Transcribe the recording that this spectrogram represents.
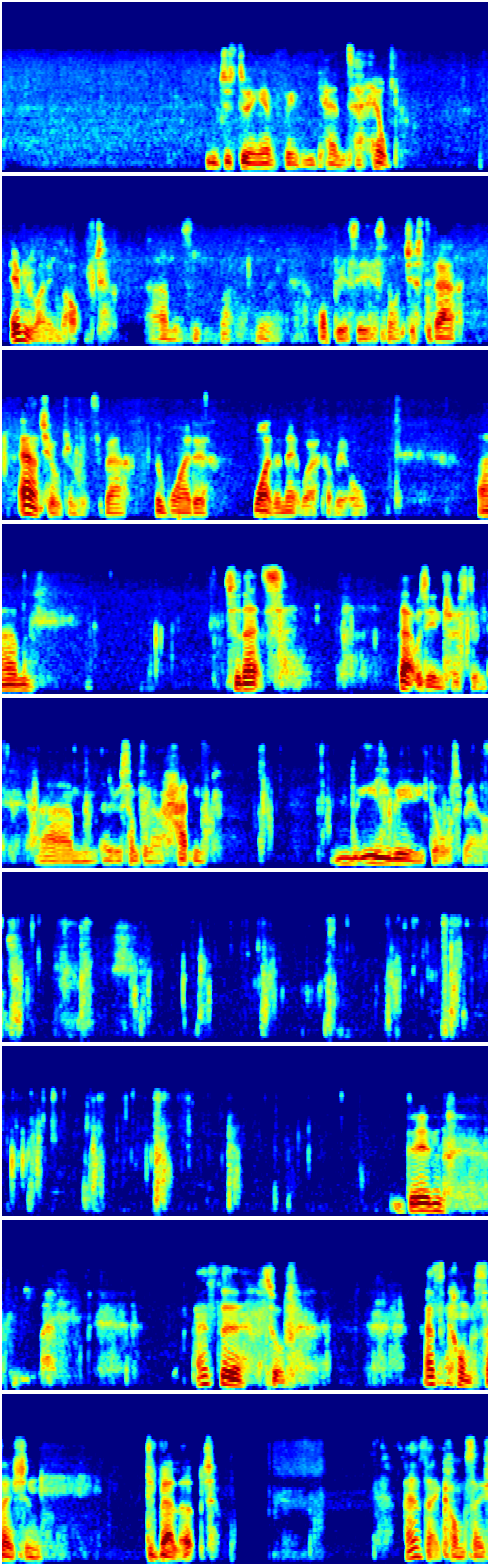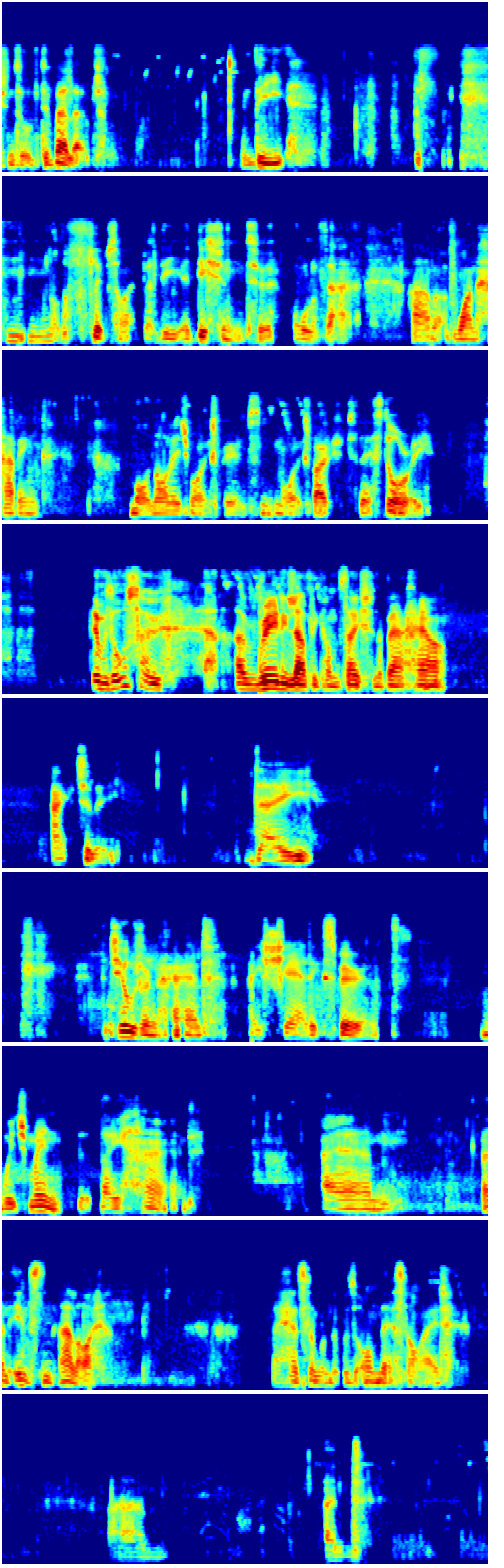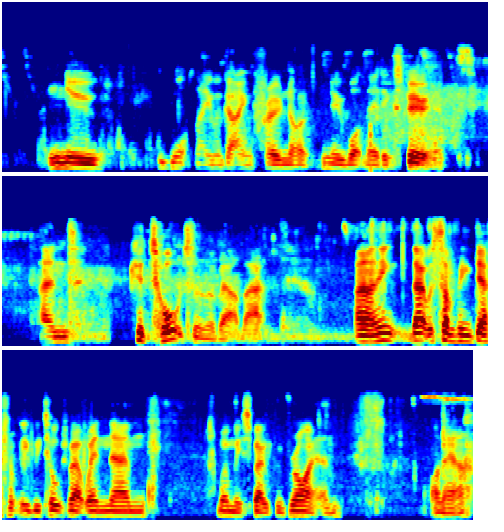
you're just doing everything you can to help everyone involved. Um, it's you know, obviously it's not just about our children. It's about the wider wider network of it all. Um, so that's that was interesting, um, and it was something I hadn't really really thought about. Then, as the sort of as the conversation developed, as that conversation sort of developed, the, the not the flip side, but the addition to all of that um, of one having more knowledge, more experience, and more exposure to their story. There was also a really lovely conversation about how actually they the children had a shared experience which meant that they had um, an instant ally. They had someone that was on their side um, and knew what they were going through, knew what they'd experienced, and could talk to them about that. And I think that was something definitely we talked about when um, when we spoke with Ryan on our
